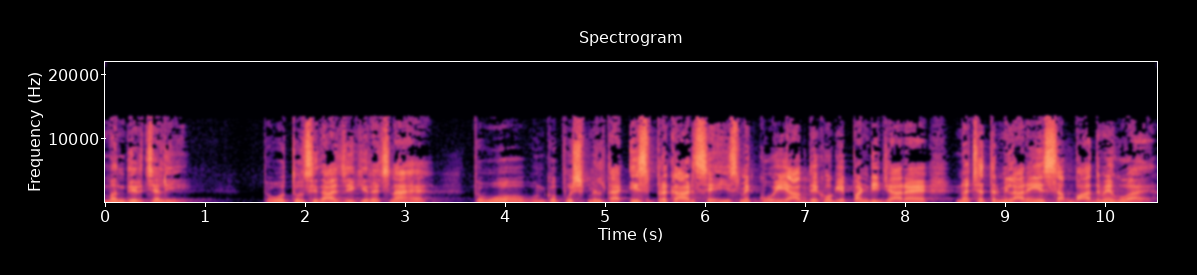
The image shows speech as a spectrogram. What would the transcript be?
मंदिर चली तो वो तुलसीदास जी की रचना है तो वो उनको पुष्प मिलता है। इस प्रकार से, इसमें कोई आप देखोगे, पंडित जा रहा है, नक्षत्र मिला रहे हैं, ये सब बाद में हुआ है।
